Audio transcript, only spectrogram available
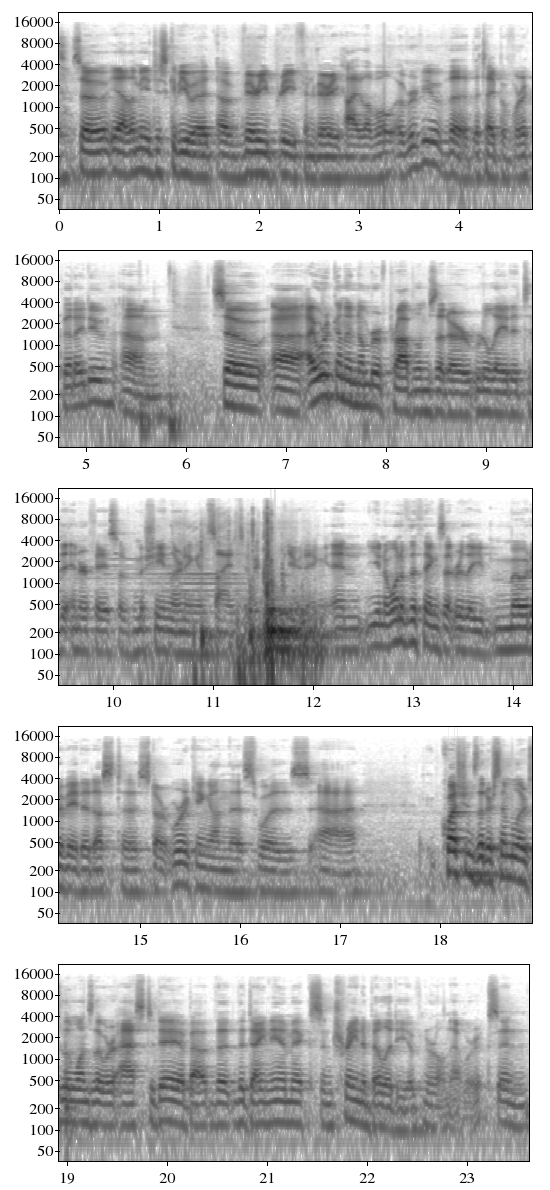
So yeah, let me just give you a, a, very brief and very high level overview of the, the type of work that I do. Um, so uh, I work on a number of problems that are related to the interface of machine learning and scientific computing. And you know, one of the things that really motivated us to start working on this was uh, questions that are similar to the ones that were asked today about the, the dynamics and trainability of neural networks. And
